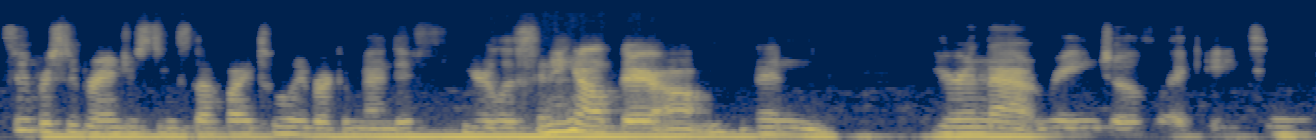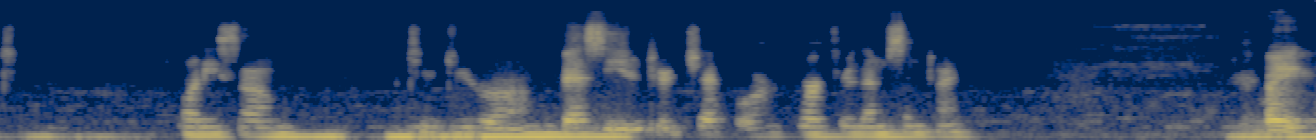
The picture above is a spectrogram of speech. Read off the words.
Super, super interesting stuff. I totally recommend if you're listening out there um, and you're in that range of like 18 to 20 some to do a um, BESE internship or work for them sometime. Right.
